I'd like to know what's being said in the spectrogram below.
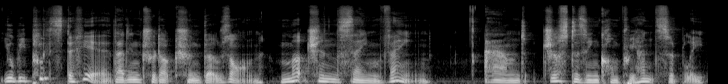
You'll be pleased to hear that introduction goes on, much in the same vein, and just as incomprehensibly,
